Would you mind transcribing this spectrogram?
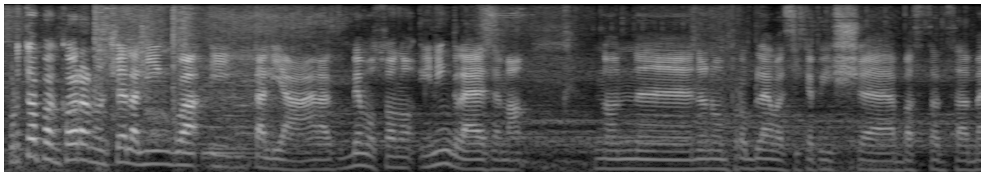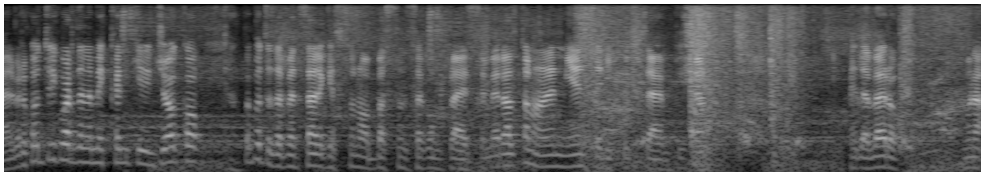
Purtroppo ancora non c'è la lingua in italiana. Abbiamo solo in inglese, ma non, eh, non, è un problema, si capisce abbastanza bene. Per quanto riguarda le meccaniche di gioco, voi potete pensare che sono abbastanza complesse, ma in realtà non è niente di più semplice. È davvero una...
